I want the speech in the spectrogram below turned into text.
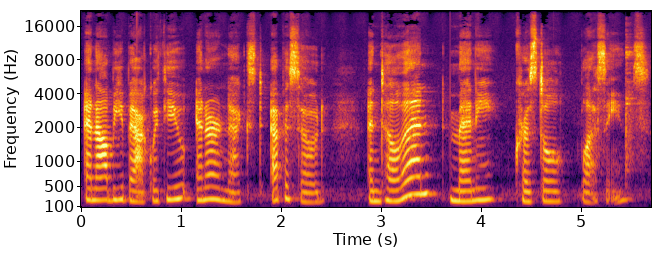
and I'll be back with you in our next episode. Until then, many crystal blessings.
